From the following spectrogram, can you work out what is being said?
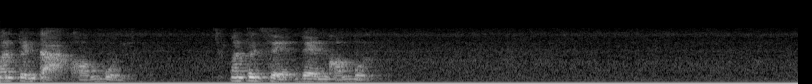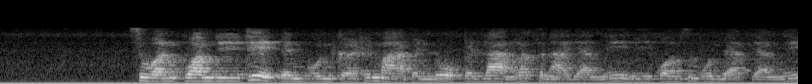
มันเป็นกากของบุญ มันเป็นเศษเด่นของบุญ ส่วนความดีที่เป็นบุญเกิดขึ้นมาเป็นรูปเป็นร่างลักษณะอย่างนี้มีความสมบูรณ์แบบอย่างนี้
